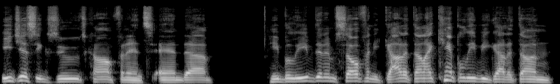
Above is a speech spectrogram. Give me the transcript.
he just exudes confidence. And, uh, he believed in himself and he got it done. I can't believe he got it done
